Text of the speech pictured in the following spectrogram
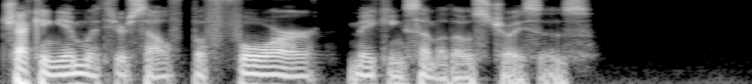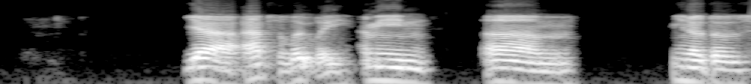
checking in with yourself before making some of those choices. Yeah, absolutely. I mean, um, you know, those,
